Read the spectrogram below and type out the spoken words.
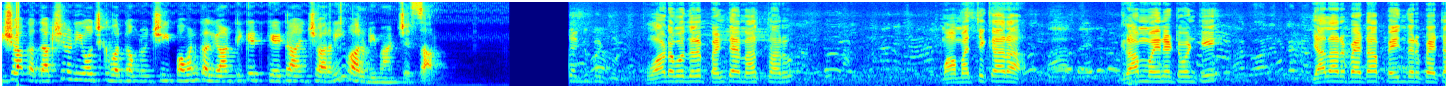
విశాఖ దక్షిణ నియోజకవర్గం నుంచి పవన్ కళ్యాణ్ టికెట్ కేటాయించాలని వారు డిమాండ్ చేశారు. ఓడ మొదలు పెంటే మేస్తారు. మా మత్స్యకార గ్రామం అయినటువంటి జాలారపేట పెయిందరపేట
